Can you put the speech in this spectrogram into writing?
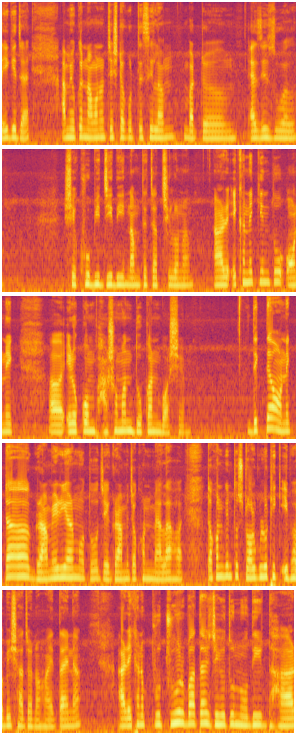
লেগে যায়। আমি ওকে নামানোর চেষ্টা করতেছিলাম বাট অ্যাজ ইউজুয়াল সে খুবই জিদি, নামতে চাচ্ছিল না। আর এখানে কিন্তু অনেক এরকম ভাসমান দোকান বসে। দেখতে অনেকটা গ্রাম এরিয়ার মতো, যে গ্রামে যখন মেলা হয়, তখন কিন্তু স্টলগুলো ঠিক এইভাবে সাজানো হয়, তাই না? আর এখানে প্রচুর বাতাস, যেহেতু নদীর ধার,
